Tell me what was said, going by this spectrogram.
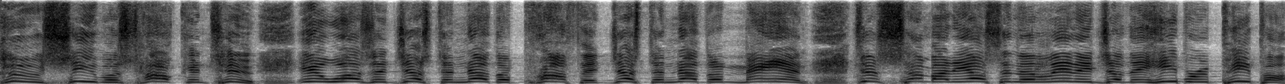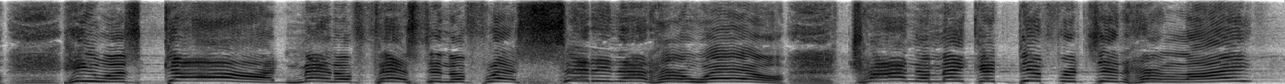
who she was talking to, it wasn't just another prophet, just another man, just somebody else in the lineage of the Hebrew people. He was God manifest in the flesh, sitting at her well, trying to make a difference in her life.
